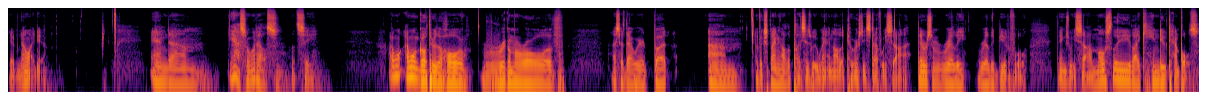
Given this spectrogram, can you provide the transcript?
you have no idea. And um, yeah, so what else? Let's see. I won't I won't go through the whole rigmarole of I said that weird, but um of explaining all the places we went, and all the touristy stuff we saw. There were some really really beautiful things we saw, mostly like Hindu temples.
